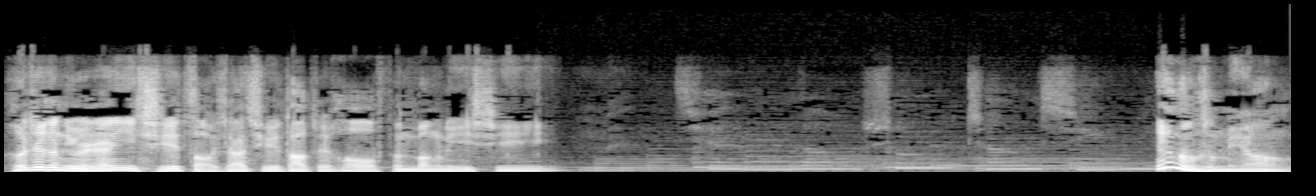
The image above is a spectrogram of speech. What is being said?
和这个女人一起走下去，到最后分崩离析，又能怎么样？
